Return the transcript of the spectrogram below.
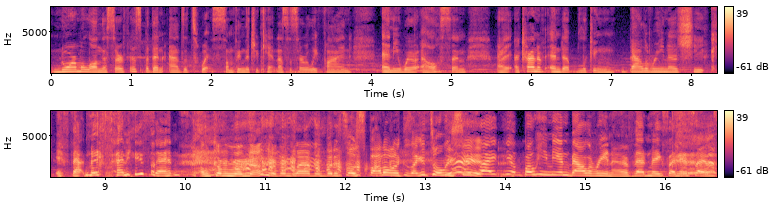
normal on the surface, but then adds a twist, something that you can't necessarily find anywhere else. And I, I kind of end up looking ballerina chic, if that makes any sense. I'm coming from now here from laughing, but it's so spot on because I can totally yeah, see it's it. like you know, bohemian ballerina, if that makes any sense.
